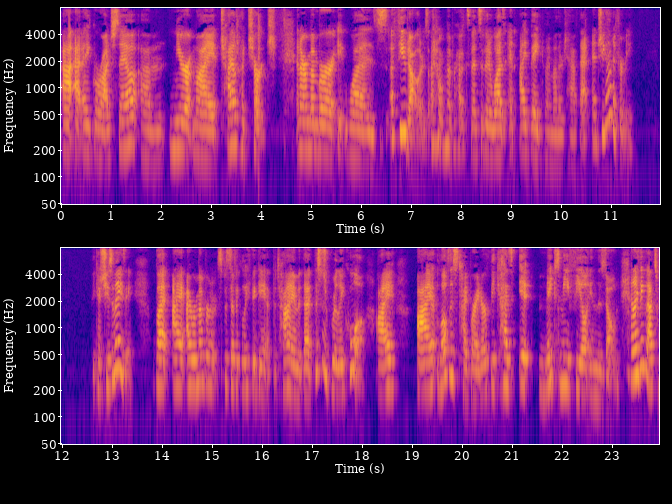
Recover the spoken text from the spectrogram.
uh, at a garage sale um, near my childhood church. And I remember it was a few dollars. I don't remember how expensive it was. And I begged my mother to have that. And she got it for me because she's amazing. But I, I remember specifically thinking at the time that this is really cool. I I love this typewriter because it makes me feel in the zone. And I think that's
